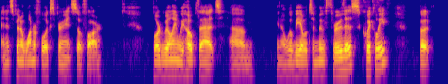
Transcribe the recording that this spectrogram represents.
and it's been a wonderful experience so far. Lord willing, we hope that um, you know we'll be able to move through this quickly, but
